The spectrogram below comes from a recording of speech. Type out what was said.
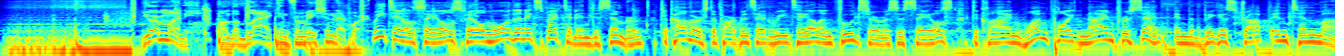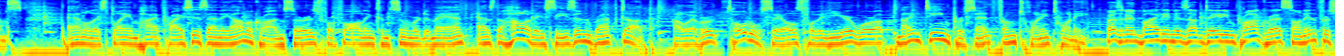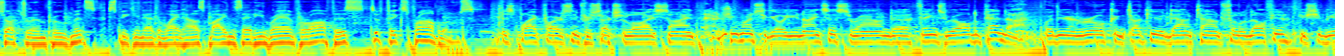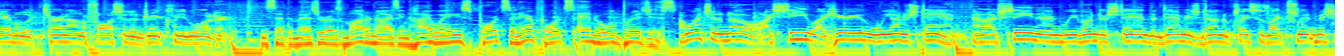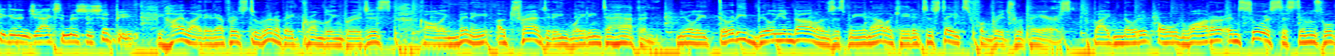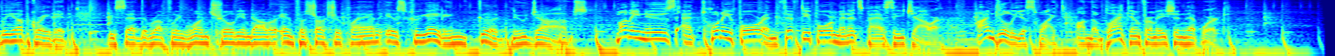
Your money on the Black Information Network. Retail sales fell more than expected in December. The Commerce Department said retail and food services sales declined 1.9% in the biggest drop in 10 months. Analysts blame high prices and the Omicron surge for falling consumer demand as the holiday season wrapped up. However, total sales for the year were up 19% from 2020. President Biden is updating progress on infrastructure improvements. Speaking at the White House, Biden said he ran for office to fix problems. Williams. This bipartisan infrastructure law I signed two months ago unites us around uh, things we all depend on. Whether you're in rural Kentucky or downtown Philadelphia, you should be able to turn on a faucet and drink clean water. He said the measure is modernizing highways, ports, and airports and old bridges. I want you to know I see you, I hear you, we understand. And I've seen and we've understand the damage done in places like Flint, Michigan, and Jackson, Mississippi. He highlighted efforts to renovate crumbling bridges, calling many a tragedy waiting to happen. Nearly $30 billion is being allocated to states for bridge repairs. Biden noted old water and sewer systems will be upgraded. He said the roughly $1 trillion infrastructure plan is creating good new jobs. Money news at 24 and 54 minutes past each hour. I'm Julius White on the Black Information Network.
